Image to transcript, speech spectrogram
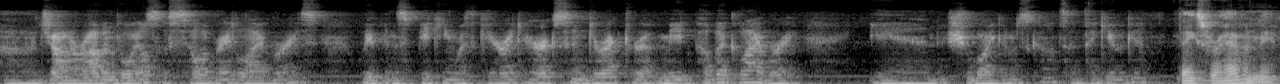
Uh, Jon and Robin Voils of Celebrate Libraries. We've been speaking with Garrett Erickson, Director of Mead Public Library in Sheboygan, Wisconsin. Thank you again. Thanks for having me.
